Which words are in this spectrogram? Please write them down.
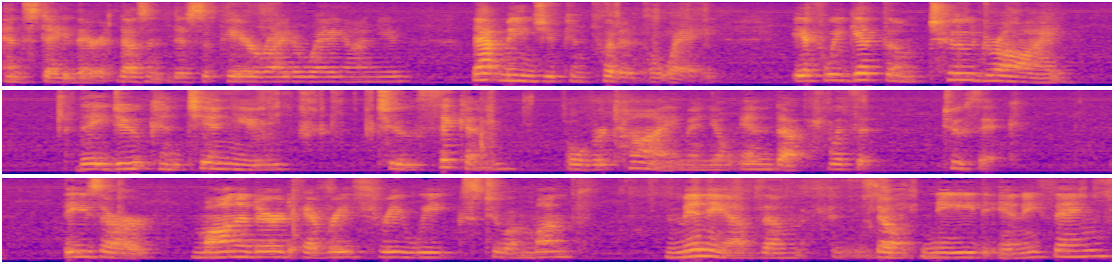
and stay there. It doesn't disappear right away on you. That means you can put it away. If we get them too dry, they do continue to thicken over time and you'll end up with it too thick. These are monitored every three weeks to a month. Many of them don't need anything,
